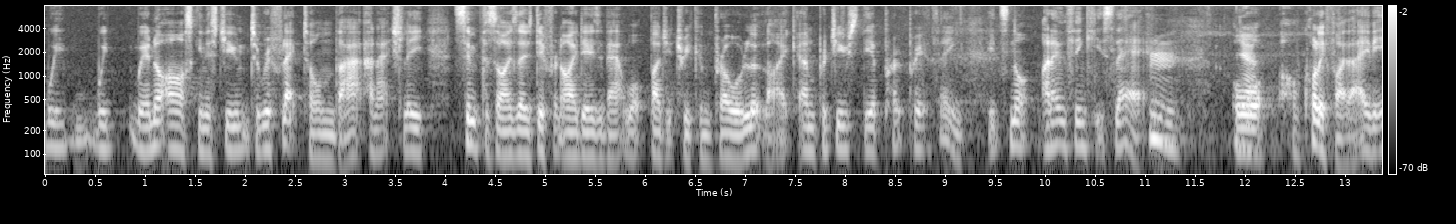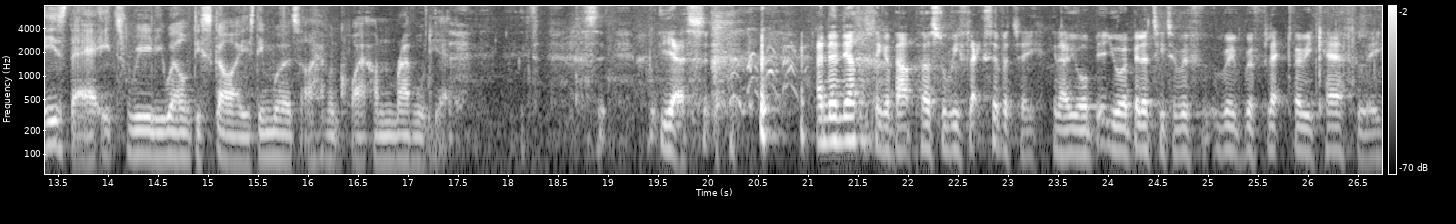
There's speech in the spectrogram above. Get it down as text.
we, we, we're not asking the student to reflect on that and actually synthesize those different ideas about what budgetary control will look like and produce the appropriate thing. It's not, I don't think it's there. Hmm. Or Yeah. I'll qualify that. If it is there, it's really well disguised in words that I haven't quite unraveled yet. Yes. and then the other thing about personal reflexivity, you know, your your ability to ref, re- reflect very carefully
